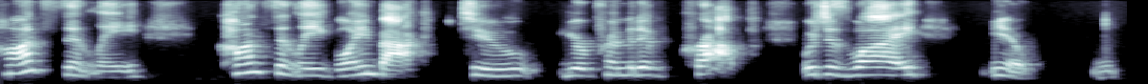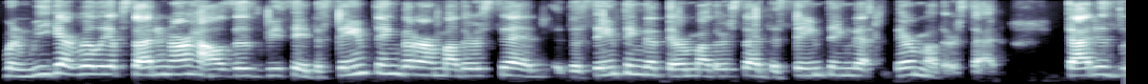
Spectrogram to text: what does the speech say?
constantly constantly going back to your primitive crap which is why you know when we get really upset in our houses, we say the same thing that our mother said, the same thing that their mother said, the same thing that their mother said. That is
